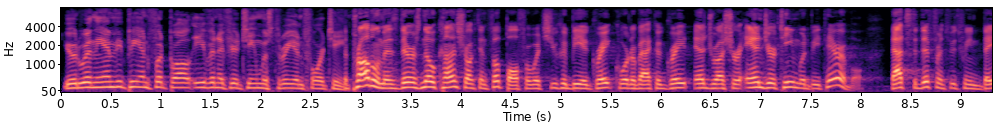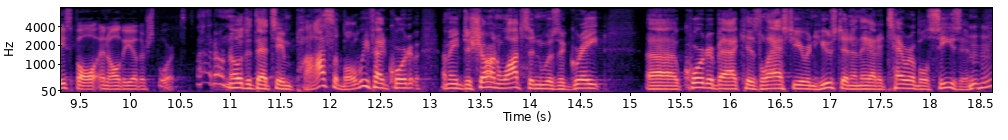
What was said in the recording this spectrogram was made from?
You would win the MVP in football even if your team was 3 and 14. The problem is there's no construct in football for which you could be a great quarterback, a great edge rusher, and your team would be terrible. That's the difference between baseball and all the other sports. I don't know that that's impossible. We've had quarter I mean Deshaun Watson was a great uh, quarterback his last year in Houston, and they had a terrible season. Mm-hmm.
